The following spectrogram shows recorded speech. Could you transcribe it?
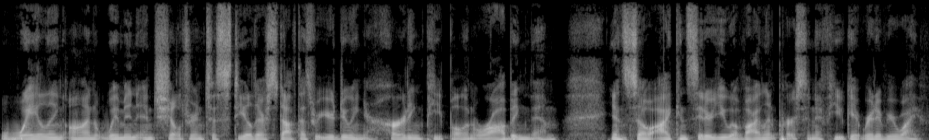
wailing on women and children to steal their stuff. That's what you're doing. You're hurting people and robbing them. And so I consider you a violent person if you get rid of your wife.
